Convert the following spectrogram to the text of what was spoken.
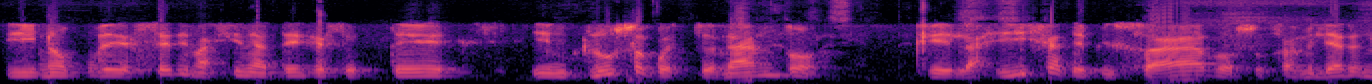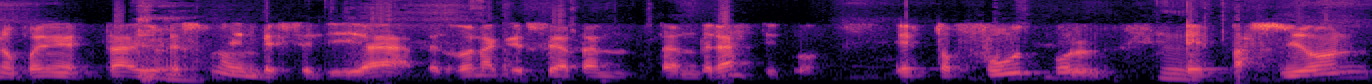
Y no puede ser, imagínate que se esté incluso cuestionando que las hijas de Pizarro o sus familiares no pueden estar. Es una imbecilidad, perdona que sea tan, tan drástico. Esto es fútbol, es pasión,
